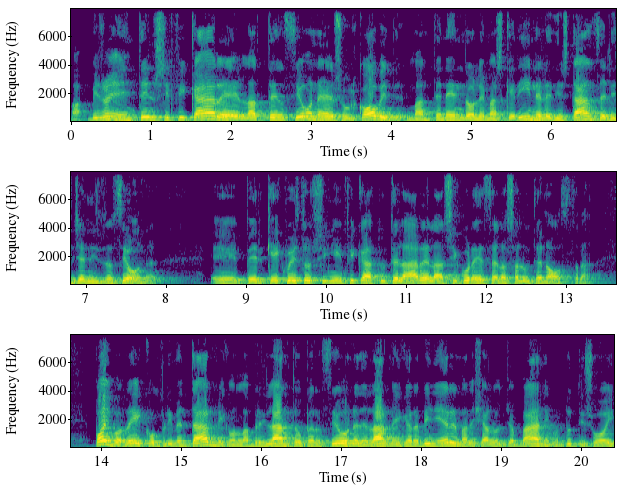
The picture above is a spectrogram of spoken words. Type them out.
Ma bisogna intensificare l'attenzione sul Covid mantenendo le mascherine, le distanze e l'igienizzazione, eh, perché questo significa tutelare la sicurezza e la salute nostra. Poi vorrei complimentarmi con la brillante operazione dell'Arma dei Carabinieri, il maresciallo Giabbani con tutti i suoi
